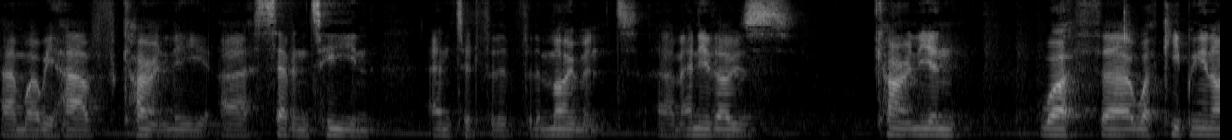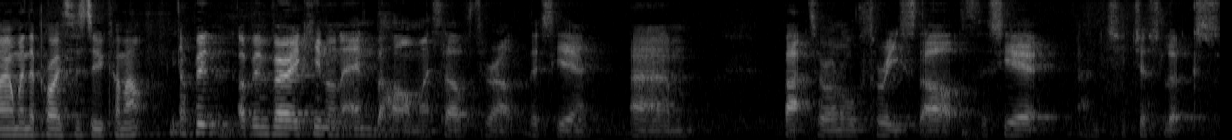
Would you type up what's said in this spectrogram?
um, where we have currently uh, 17 entered for the for the moment. Um, any of those currently in worth uh, worth keeping an eye on when the prices do come out? I've been I've been very keen on Enbihaar myself throughout this year. Um, backed her on all three starts this year, and she just looks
